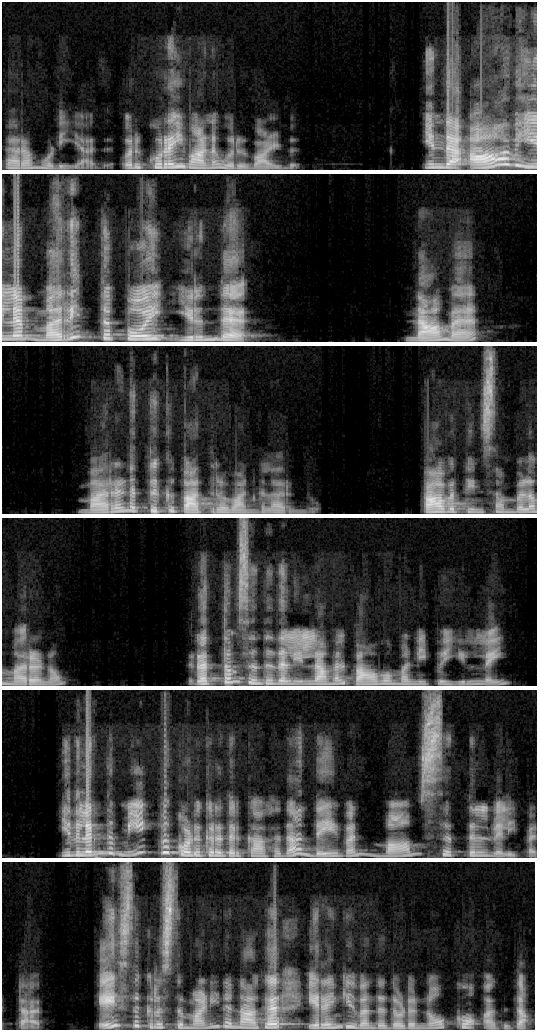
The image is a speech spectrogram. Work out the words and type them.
தர முடியாது. ஒரு குறைவான ஒரு வாழ்வு. இந்த ஆவியில மறித்து போய் இருந்த நாம மரணத்துக்கு பாத்திரவான்களா இருந்தோம். பாவத்தின் சம்பளம் மரணம். ரத்தம் சிந்துதல் இல்லாமல் பாவம் மன்னிப்பு இல்லை. இதிலிருந்து மீட்பு கொடுக்கிறதற்காக தான் தேவன் மாம்சத்தில் வெளிப்பட்டார். ஏசு கிறிஸ்து மனிதனாக இறங்கி வந்ததோட நோக்கம் அதுதான்.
